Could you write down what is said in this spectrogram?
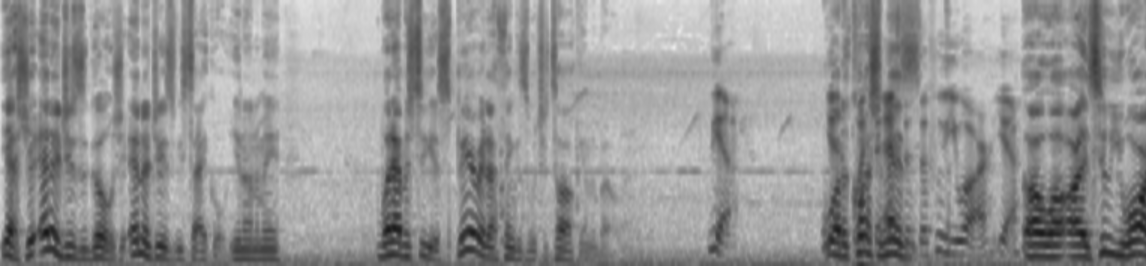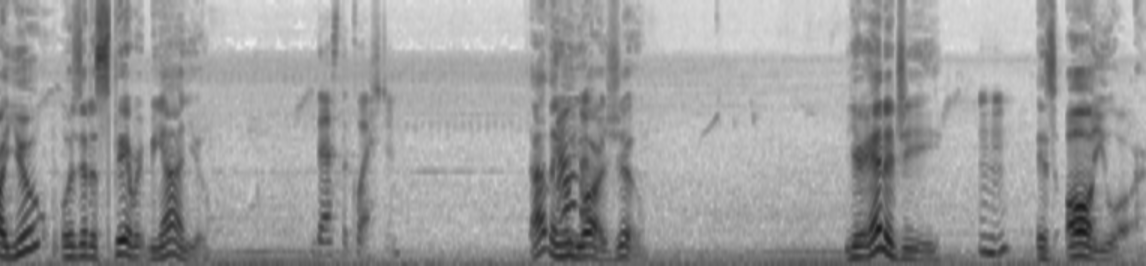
yes, your energy is a ghost. Your energy is recycled. You know what I mean? What happens to your spirit? I think is what you're talking about. Yeah. Well, Yes, the like question the is, of who you are. Yeah, oh well, is who you are you, or is it a spirit beyond you? That's the question. I think I who you know. are is you. Your energy Mm-hmm. is all you are.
